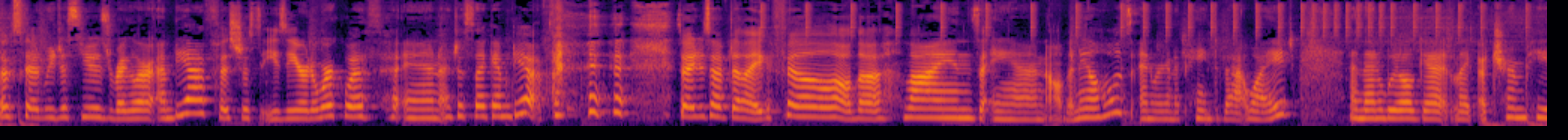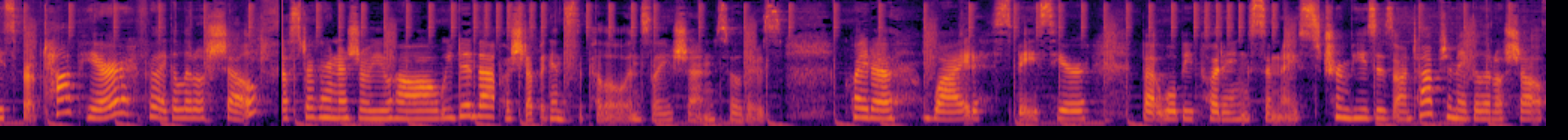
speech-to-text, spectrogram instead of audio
looks good. We just used regular MDF. It's just easier to work with and I just like MDF. so I just have to like fill all the lines and all the nail holes and we're gonna paint that white. And then we'll get like a trim piece for up top here for like a little shelf. Just to kind of show you how we did that, pushed up against the pillow insulation. So there's quite a wide space here, but we'll be putting some nice trim pieces on top to make a little shelf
